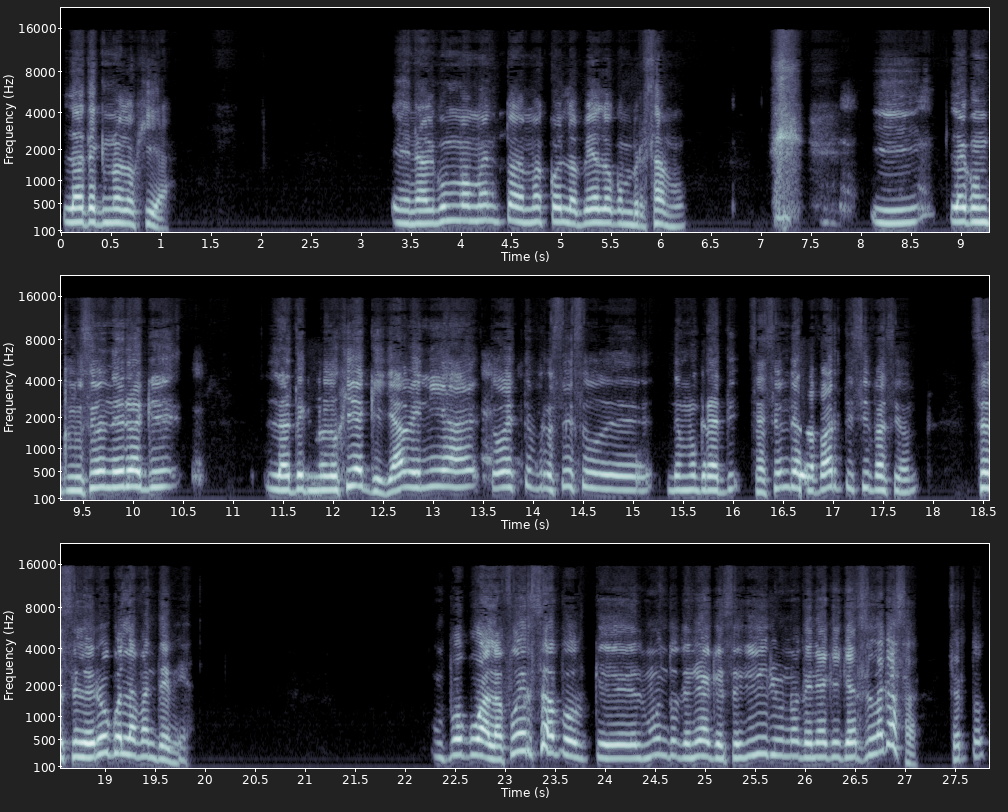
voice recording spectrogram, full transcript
la tecnología. En algún momento, además, con la PEA lo conversamos. y la conclusión era que la tecnología que ya venía, todo este proceso de democratización de la participación, se aceleró con la pandemia. Un poco a la fuerza porque el mundo tenía que seguir y uno tenía que quedarse en la casa, ¿cierto?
